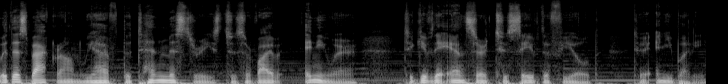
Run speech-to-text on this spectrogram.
With this background, we have the 10 mysteries to survive anywhere to give the answer to save the field to anybody.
